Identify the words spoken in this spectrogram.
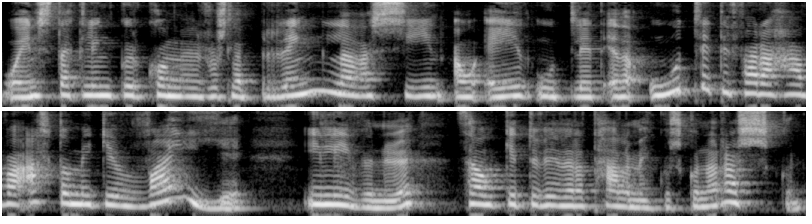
og einstaklingur komið rosalega brenglaða sín á eigð útlit eða útliti fara að hafa allt of mikið vægi í lífinu þá getur við verið að tala um einhvers konar röskun.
